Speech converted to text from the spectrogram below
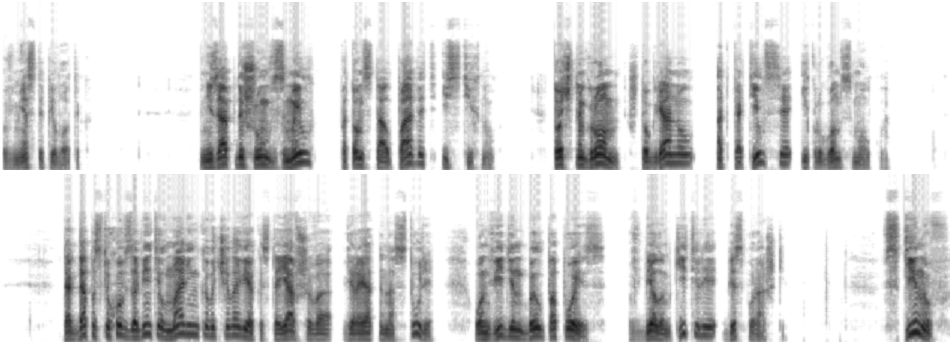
вместо пилоток. Внезапно шум взмыл, потом стал падать и стихнул. Точно гром, что грянул, откатился и кругом смолкло. Тогда Пастухов заметил маленького человека, стоявшего, вероятно, на стуле. Он виден был по пояс, в белом кителе, без фуражки. Вскинув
